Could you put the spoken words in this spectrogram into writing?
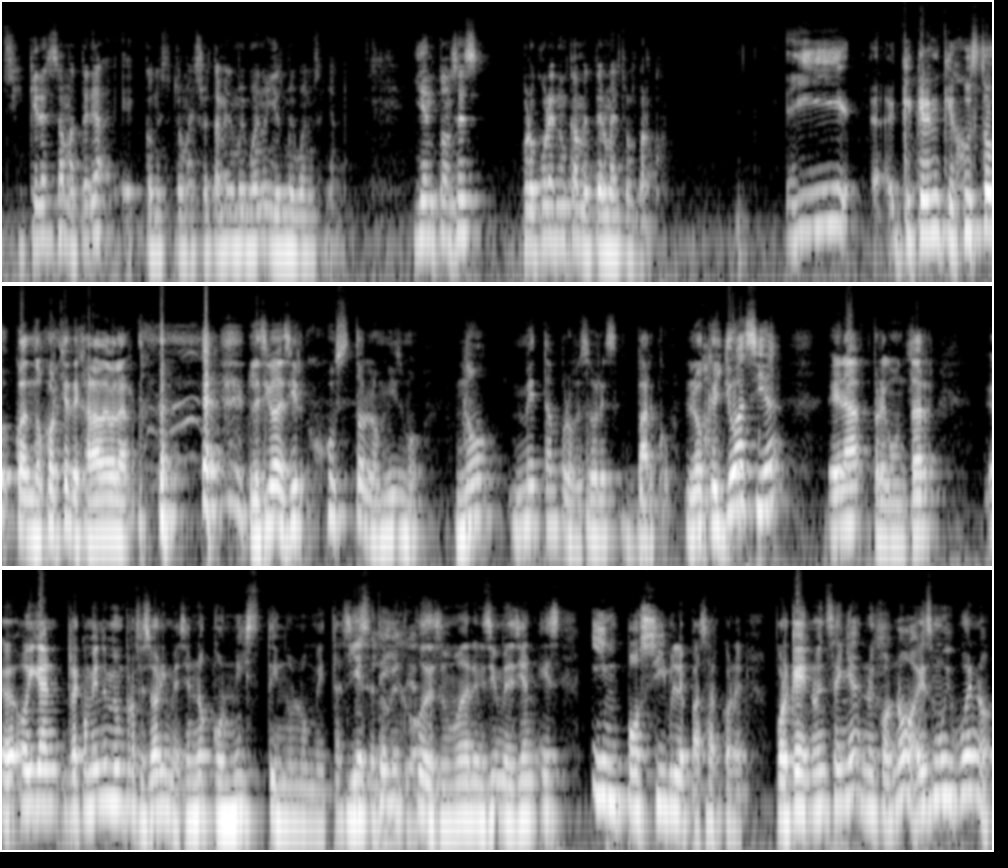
si quieres esa materia, eh, con este otro maestro. Este también es muy bueno y es muy bueno enseñando. Y entonces procure nunca meter maestros barco. Y eh, que creen que justo cuando Jorge dejará de hablar, les iba a decir justo lo mismo. No metan profesores barco. Lo que yo hacía era preguntar, eh, oigan, recomiéndeme un profesor y me decían, no, con este no lo metas. Y este hijo de su madre, sí, me decían, es imposible pasar con él. ¿Por qué? ¿No enseña? No dijo, no, es muy bueno,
